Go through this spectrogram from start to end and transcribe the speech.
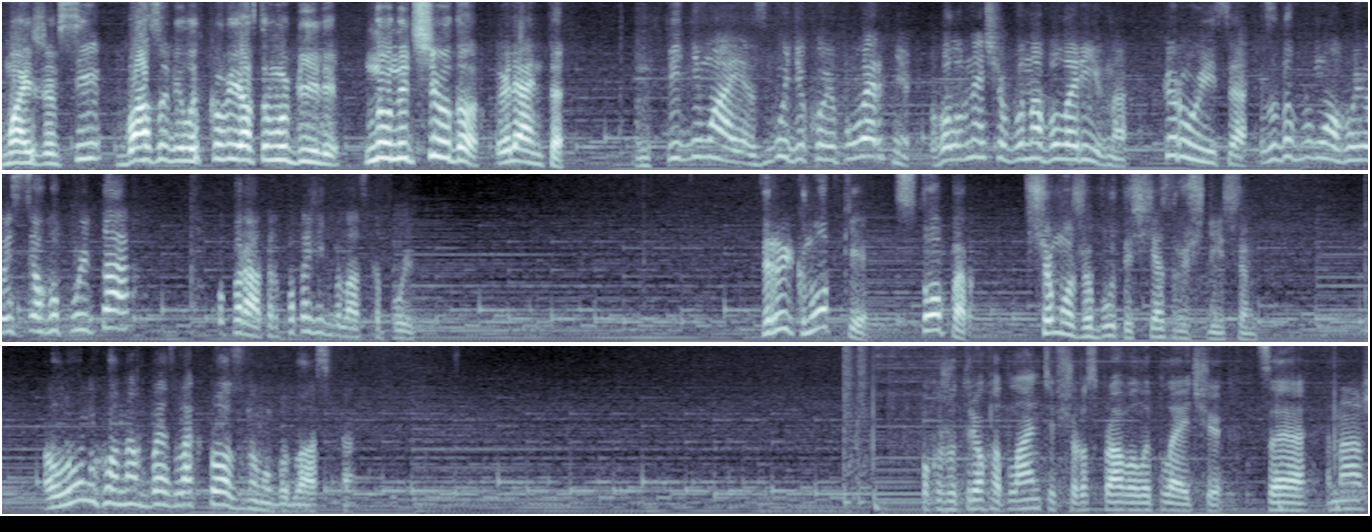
майже всі базові легкові автомобілі. Ну не чудо! Гляньте. Піднімає з будь-якої поверхні. Головне, щоб вона була рівна. Керується за допомогою ось цього пульта. Оператор, покажіть, будь ласка, пульт. Три кнопки, стопер. Що може бути ще зручнішим? Лунго на безлактозному, будь ласка. Покажу трьох атлантів, що розправили плечі. Це наш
